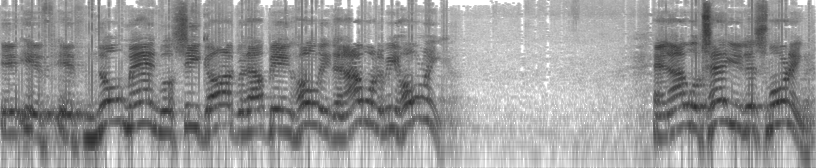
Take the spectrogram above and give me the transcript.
if, if no man will see God without being holy, then I want to be holy. And I will tell you this morning,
